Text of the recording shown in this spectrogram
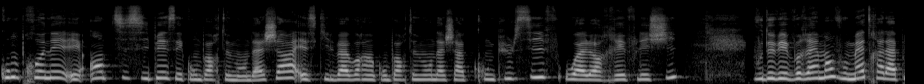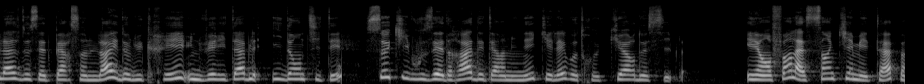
Comprenez et anticipez ses comportements d'achat. Est-ce qu'il va avoir un comportement d'achat compulsif ou alors réfléchi? Vous devez vraiment vous mettre à la place de cette personne-là et de lui créer une véritable identité, ce qui vous aidera à déterminer quel est votre cœur de cible. Et enfin, la cinquième étape,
